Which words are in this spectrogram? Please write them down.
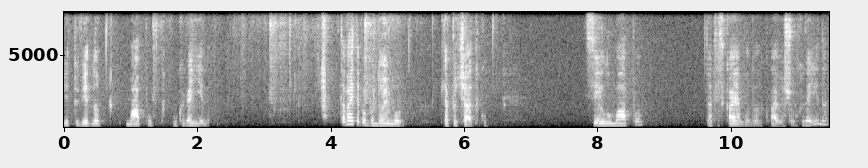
відповідно мапу України. Давайте побудуємо для початку цілу мапу, натискаємо на клавішу Україна,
